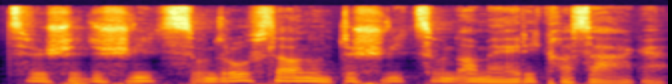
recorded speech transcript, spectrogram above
zwischen der Schweiz und Russland und der Schweiz und Amerika sagen?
